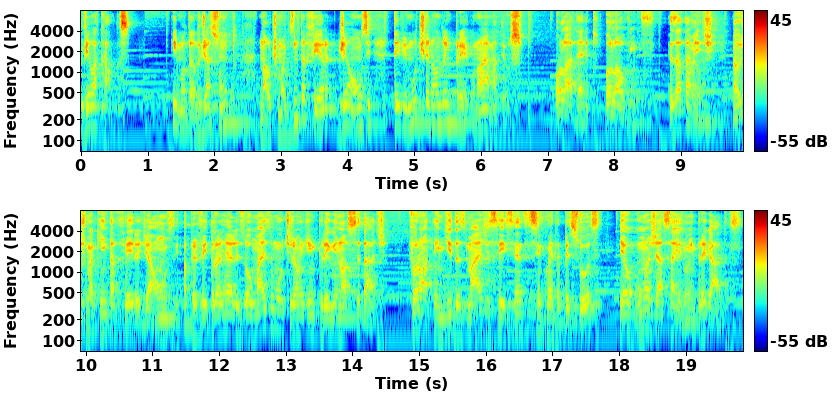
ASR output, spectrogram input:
Vila Caldas. E mudando de assunto, na última quinta-feira, dia 11, teve mutirão do emprego, não é, Matheus? Olá, Derek. Olá, ouvintes. Exatamente. Na última quinta-feira, dia 11, a Prefeitura realizou mais um mutirão de emprego em nossa cidade. Foram atendidas mais de 650 pessoas e algumas já saíram empregadas.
